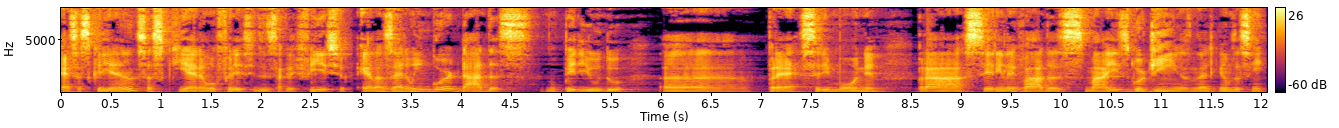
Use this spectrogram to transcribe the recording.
essas crianças que eram oferecidas em sacrifício, elas eram engordadas no período uh, pré-cerimônia para serem levadas mais gordinhas, né, digamos assim.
